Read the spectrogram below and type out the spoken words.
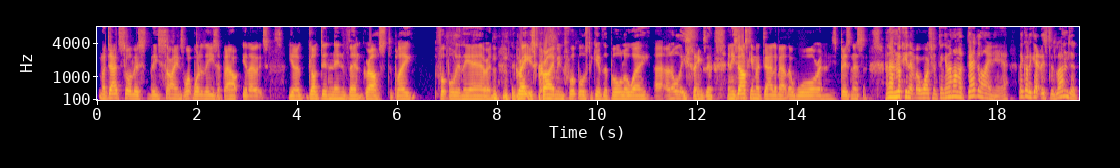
my dad saw this these signs. What what are these about? You know, it's you know, God didn't invent grass to play football in the air and the greatest crime in football is to give the ball away uh, and all these things. And, and, he's asking my dad about the war and his business. And, and, I'm looking at my watch and thinking, I'm on a deadline here. They've got to get this to London.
